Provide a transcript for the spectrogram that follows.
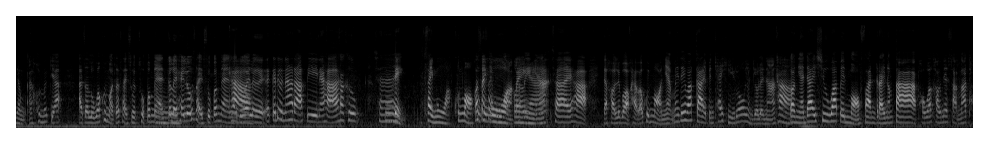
อย่างอะคนเมื่อกี้ อาจจะรู้ว่าคุณหมอจะใส่ชุดซูเปอร์แมนอืมก็เลยให้ลูกใส่ซูเปอร์แมนมาค่ะ ด้วยเลยเอ้ยก็ดูน่ารักดีนะคะก็คือใช่ เด็กใส่หมวก คุณหมอก็ใส่หมวกอะไรอย่างเงี้ย ใช่ค่ะ แต่เขาเลยบอกค่ะว่าคุณหมอเนี่ยไม่ได้ว่ากลายเป็นแค่ฮีโร่อย่างเดียวเลยนะ ค่ะ ตอนนี้ได้ชื่อว่าเป็นหมอฟันไร้น้ำตา เพราะว่าเขาเนี่ยสามารถถ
